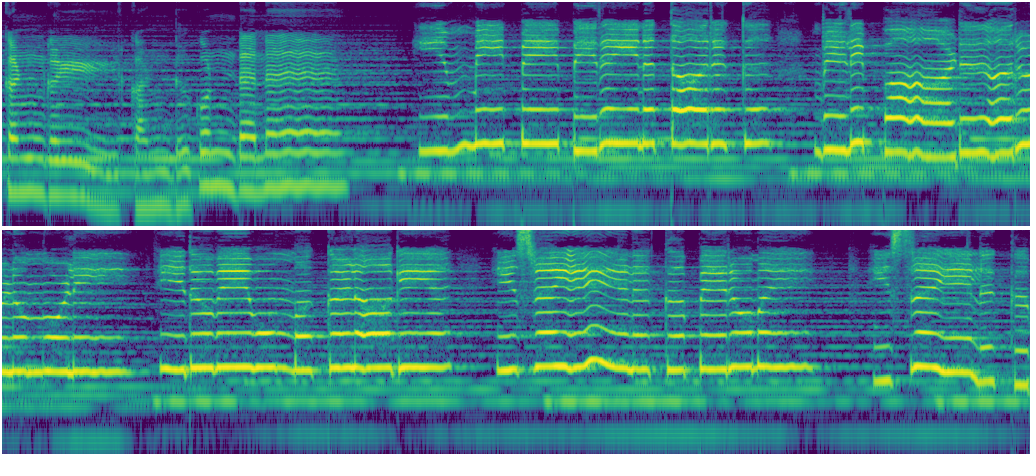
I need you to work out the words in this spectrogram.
கண்கள் கண்டு கொண்டன. இம்மீட்பே பிற இனத்தாருக்கு வெளிப்பாடு அருளும் ஒளி இதுவே உம் மக்களாகிய இஸ்ரவேலுக்கு பெருமை. இஸ்ரவேலுக்கு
